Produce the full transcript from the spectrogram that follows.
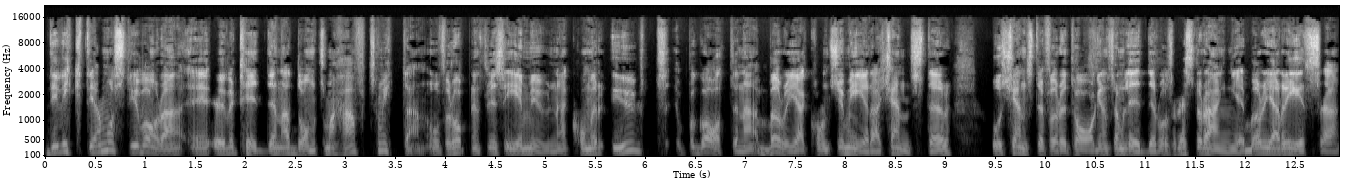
det viktiga måste ju vara eh, över tiden att de som har haft smittan och förhoppningsvis är immuna kommer ut på gatorna, börjar konsumera tjänster hos tjänsteföretagen som lider, hos restauranger, börjar resa,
